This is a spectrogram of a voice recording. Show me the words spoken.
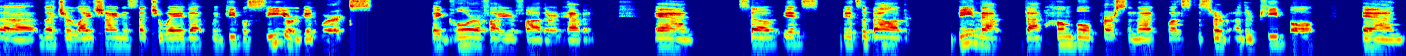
uh, let your light shine in such a way that when people see your good works they glorify your father in heaven. And so it's it's about being that that humble person that wants to serve other people and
